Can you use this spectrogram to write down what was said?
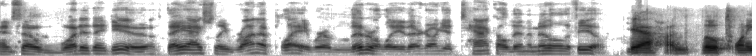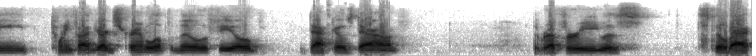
And so what do they do? They actually run a play where literally they're going to get tackled in the middle of the field. Yeah, a little 20, 25 yard scramble up the middle of the field. Dak goes down. The referee was still back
